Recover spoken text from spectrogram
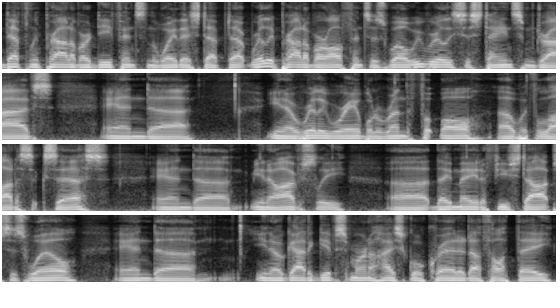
definitely proud of our defense and the way they stepped up. Really proud of our offense as well. We really sustained some drives and, uh, you know, really were able to run the football uh, with a lot of success. And, uh, you know, obviously uh, they made a few stops as well. And, uh, you know, got to give Smyrna High School credit. I thought they,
